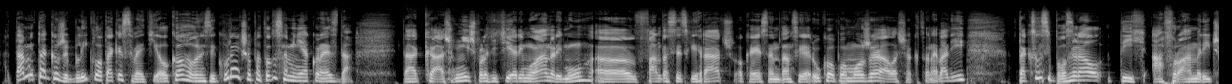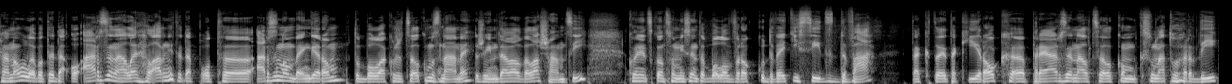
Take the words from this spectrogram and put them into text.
A tam mi tak, že bliklo také svetielko, hovorím si, kurník šopa, toto sa mi nejako nezdá. Tak až nič proti Thierrymu Henrymu, uh, fantastický hráč, ok, sem tam si aj rukou pomôže, ale však to nevadí tak som si pozeral tých afroameričanov, lebo teda o Arsenale, hlavne teda pod e, Arsenom Wengerom, to bolo akože celkom známe, že im dával veľa šancí. Konec koncov myslím, to bolo v roku 2002, tak to je taký rok e, pre Arsenal celkom, sú na to hrdí,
